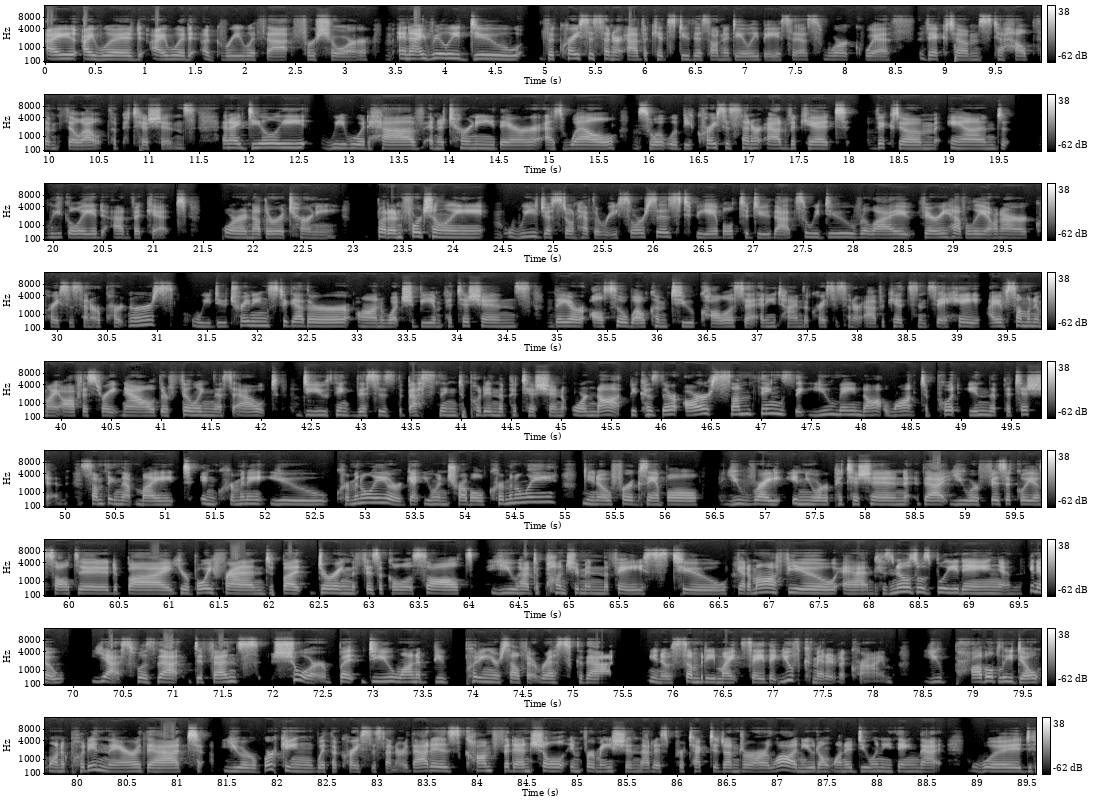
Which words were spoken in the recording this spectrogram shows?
I, I would I would agree with that for sure. Um, and I really do the crisis center advocates do this on a daily basis, work with victims to help them fill out the petitions. And ideally we would have an attorney there as well. Um, so it would be crisis center advocate, victim and legal aid advocate or another attorney but unfortunately, we just don't have the resources to be able to do that. So we do rely very heavily on our crisis center partners. We do trainings together on what should be in petitions. They are also welcome to call us at any time, the crisis center advocates, and say, Hey, I have someone in my office right now. They're filling this out. Do you think this is the best thing to put in the petition or not? Because there are some things that you may not want to put in the petition, something that might incriminate you criminally or get you in trouble criminally. You know, for example, you write in your petition that you were physically assaulted by your boyfriend, but during the physical assault, you had to punch him in the face to get him off you, and his nose was bleeding. And, you know, yes, was that defense? Sure. But do you want to be putting yourself at risk that you know somebody might say that you've committed a crime you probably don't want to put in there that you're working with a crisis center that is confidential information that is protected under our law and you don't want to do anything that would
